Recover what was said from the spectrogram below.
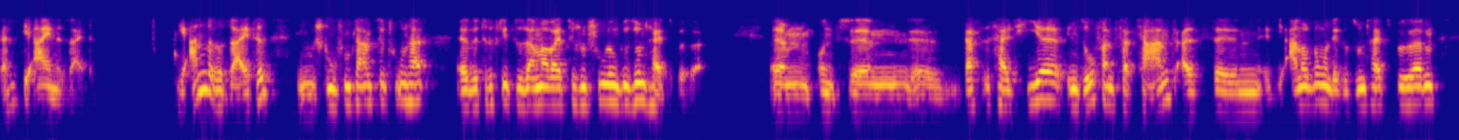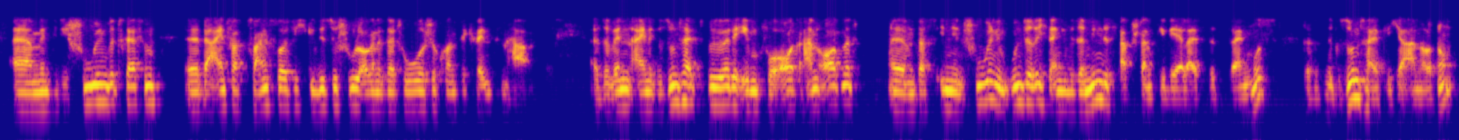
Das ist die eine Seite. Die andere Seite, die mit dem Stufenplan zu tun hat, betrifft die Zusammenarbeit zwischen Schul- und Gesundheitsbehörden. Ähm, und das ist halt hier insofern verzahnt, als die Anordnungen der Gesundheitsbehörden, äh, wenn sie die Schulen betreffen, äh, da einfach zwangsläufig gewisse schulorganisatorische Konsequenzen haben. Also wenn eine Gesundheitsbehörde eben vor Ort anordnet, äh, dass in den Schulen im Unterricht ein gewisser Mindestabstand gewährleistet sein muss, das ist eine gesundheitliche Anordnung,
